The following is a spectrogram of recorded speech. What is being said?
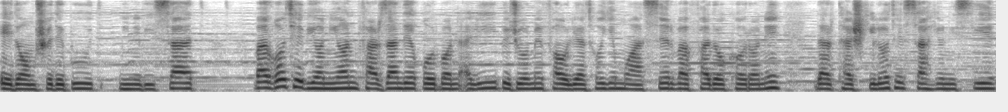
اعدام شده بود می نویسد ورقات بیانیان فرزند قربان علی به جرم فعالیت های مؤثر و فداکارانه در تشکیلات صهیونیستی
